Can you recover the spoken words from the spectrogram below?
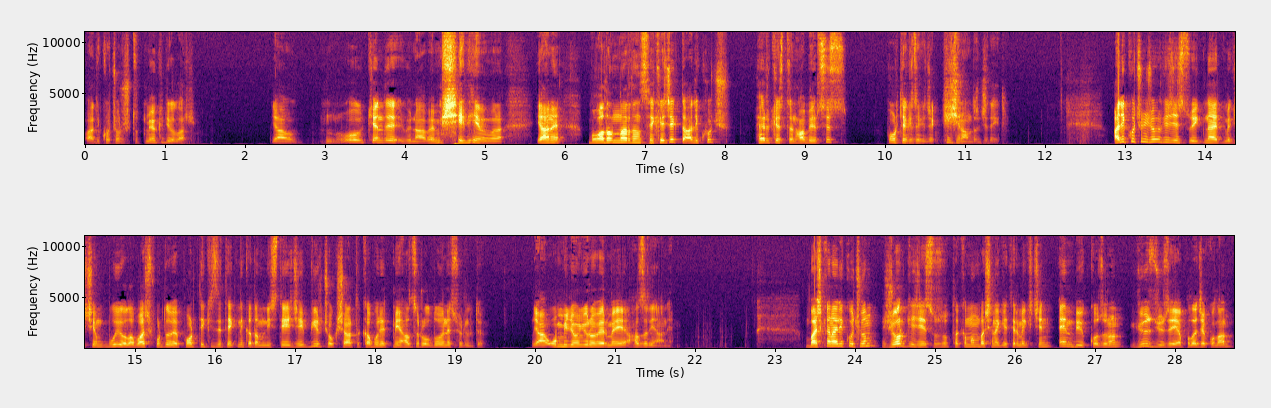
Ali Koç oruç tutmuyor ki diyorlar. Ya o kendi günah ben bir şey diyemem ona. Yani bu adamlardan sekecek de Ali Koç herkesten habersiz Portekiz'e gidecek. Hiç inandırıcı değil. Ali Koç'un Jorge Jesus'u ikna etmek için bu yola başvurdu ve Portekiz'de teknik adamın isteyeceği birçok şartı kabul etmeye hazır olduğu öne sürüldü. Ya 10 milyon euro vermeye hazır yani. Başkan Ali Koç'un Jorge Jesus'u takımın başına getirmek için en büyük kozunun yüz yüze yapılacak olan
